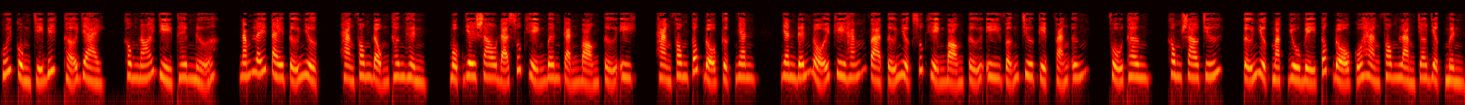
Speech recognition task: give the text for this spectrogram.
cuối cùng chỉ biết thở dài, không nói gì thêm nữa, nắm lấy tay tử nhược, Hàng Phong động thân hình, một giây sau đã xuất hiện bên cạnh bọn tử y, Hàng Phong tốc độ cực nhanh, nhanh đến nỗi khi hắn và tử nhược xuất hiện bọn tử y vẫn chưa kịp phản ứng, phụ thân, không sao chứ, tử nhược mặc dù bị tốc độ của hàng phong làm cho giật mình,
